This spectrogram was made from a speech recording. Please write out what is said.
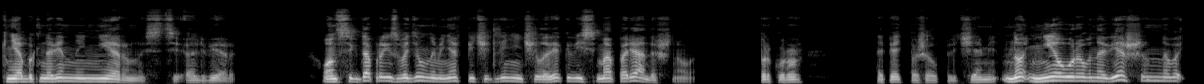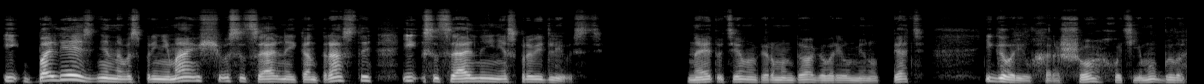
к необыкновенной нервности Альверы. Он всегда производил на меня впечатление человека весьма порядочного. Прокурор опять пожал плечами, но неуравновешенного и болезненно воспринимающего социальные контрасты и социальные несправедливости. На эту тему Вермандуа говорил минут пять и говорил хорошо, хоть ему было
